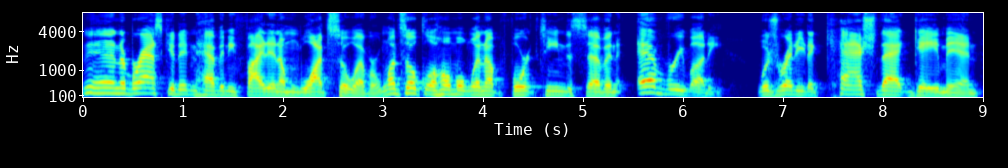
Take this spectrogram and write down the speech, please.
eh, Nebraska didn't have any fight in them whatsoever. Once Oklahoma went up 14 to 7, everybody was ready to cash that game in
